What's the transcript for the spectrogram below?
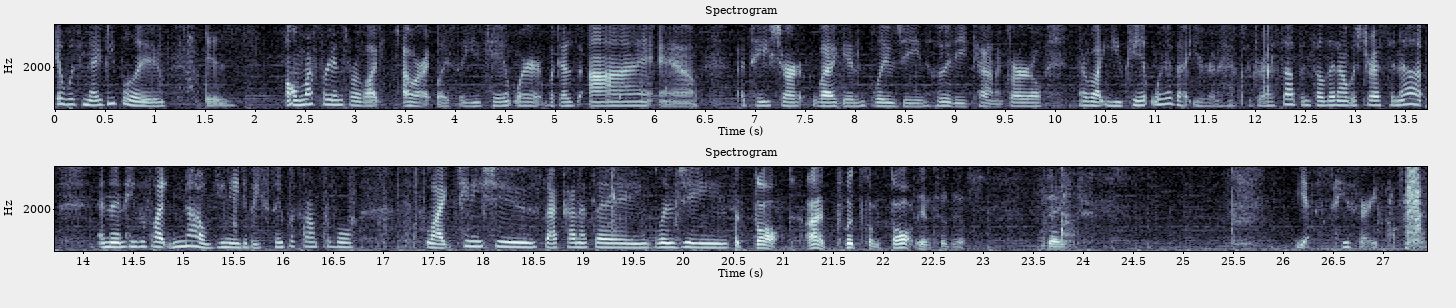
it was navy blue. Is all my friends were like, "All right, Lisa, you can't wear it because I am a t-shirt, legging, blue jean, hoodie kind of girl." They were like, "You can't wear that. You're gonna have to dress up." And so then I was dressing up, and then he was like, "No, you need to be super comfortable, like tennis shoes, that kind of thing, blue jeans." I thought, I had put some thought into this date. Yes, he's very thoughtful,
